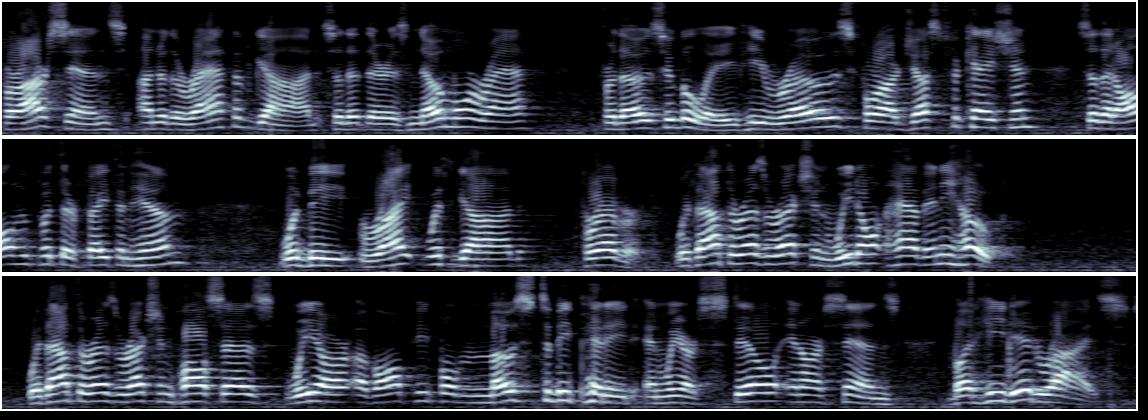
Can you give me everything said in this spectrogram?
for our sins under the wrath of God, so that there is no more wrath for those who believe. He rose for our justification, so that all who put their faith in him would be right with God forever. Without the resurrection, we don't have any hope. Without the resurrection, Paul says, we are of all people most to be pitied, and we are still in our sins. But he did rise.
